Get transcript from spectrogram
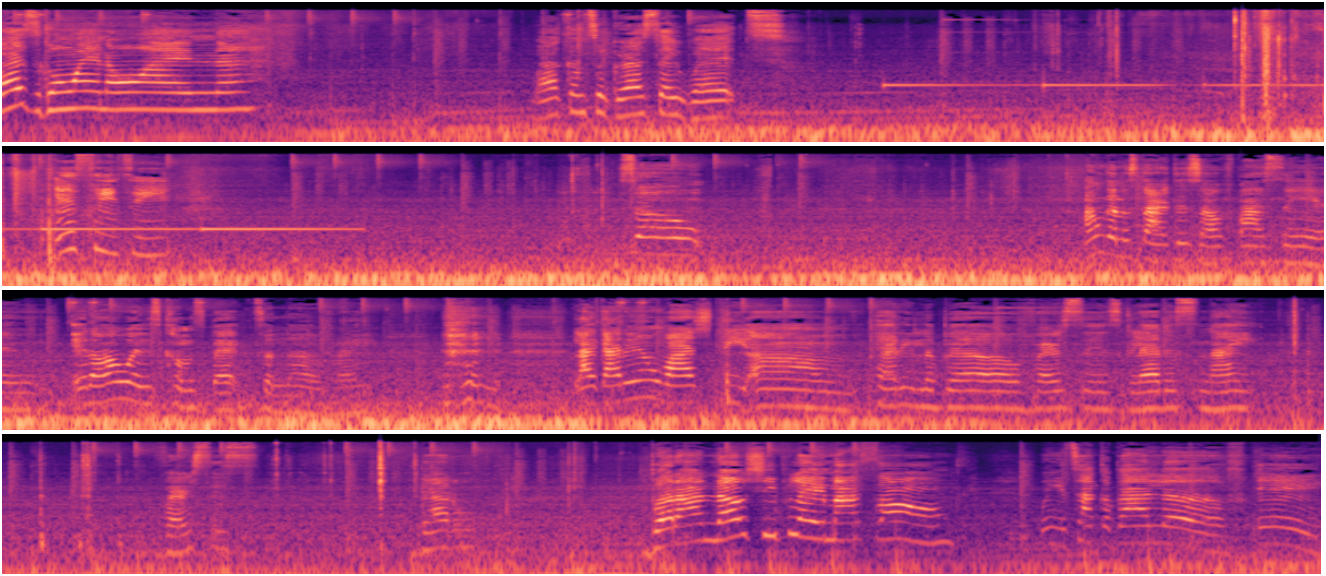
What's going on? Welcome to Girl Say What. It's TT. So, I'm going to start this off by saying it always comes back to love, right? like, I didn't watch the um, Patti LaBelle versus Gladys Knight versus battle. But I know she played my song when you talk about love. Eh, hey,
